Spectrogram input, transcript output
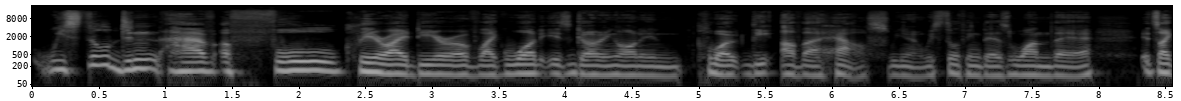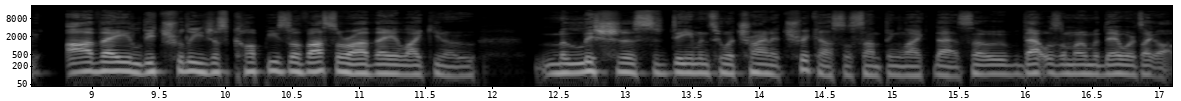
we still didn't have a full clear idea of like what is going on in quote the other house. You know we still think there's one there. It's like are they literally just copies of us or are they like you know malicious demons who are trying to trick us or something like that so that was a moment there where it's like oh,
